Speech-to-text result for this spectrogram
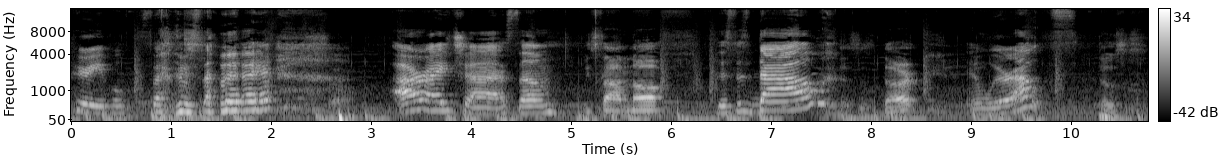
Period. so, y'all. So We signing off. This is Dow. This is Dark. And we're out. Doses.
